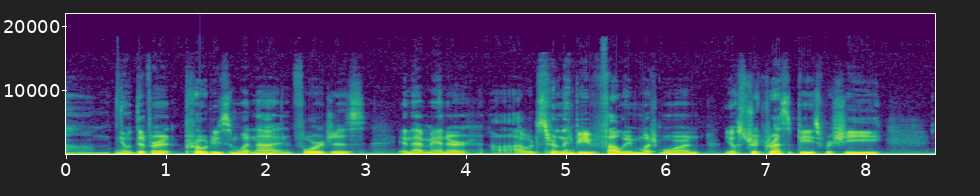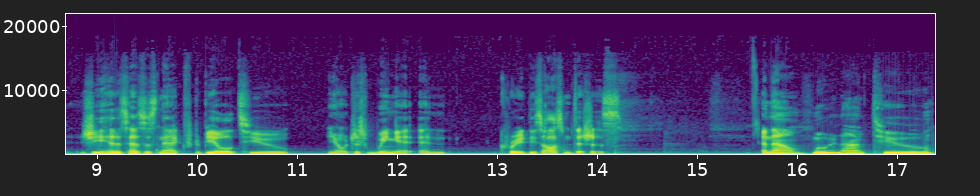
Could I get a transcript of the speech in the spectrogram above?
um, you know different produce and whatnot and forages in that manner. Uh, I would certainly be following much more on you know strict recipes where she she has has this knack to be able to you know just wing it and create these awesome dishes. And now moving on to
